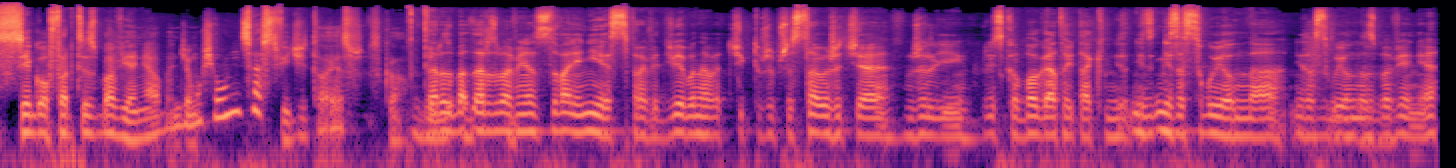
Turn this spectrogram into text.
z jego oferty zbawienia będzie musiał unicestwić i to jest wszystko. Dar zbawienia zdecydowanie nie jest sprawiedliwe, bo nawet ci, którzy przez całe życie żyli blisko Boga, to i tak nie, nie, nie zasługują, na, nie zasługują na zbawienie.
